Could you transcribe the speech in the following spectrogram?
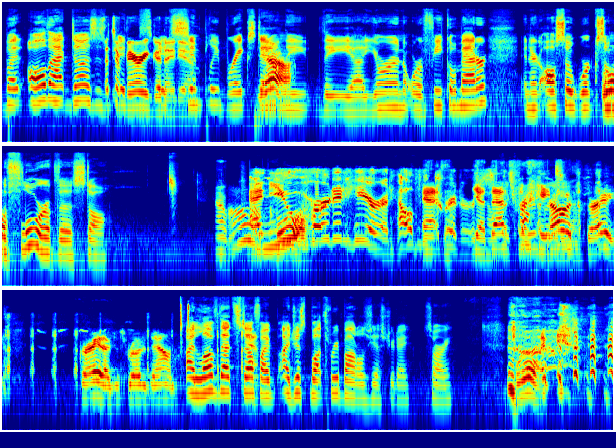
But, but all that does is That's a very good it idea. simply breaks down Yeah. the the uh, urine or fecal matter, and it also works on the floor of the stall. Oh, and you heard it here at Healthy And- Critters. yeah, that's Healthy right. Critters. No, it's great. great. I just wrote it down. I love that stuff. I, I just bought three bottles yesterday. Sorry. Cool.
